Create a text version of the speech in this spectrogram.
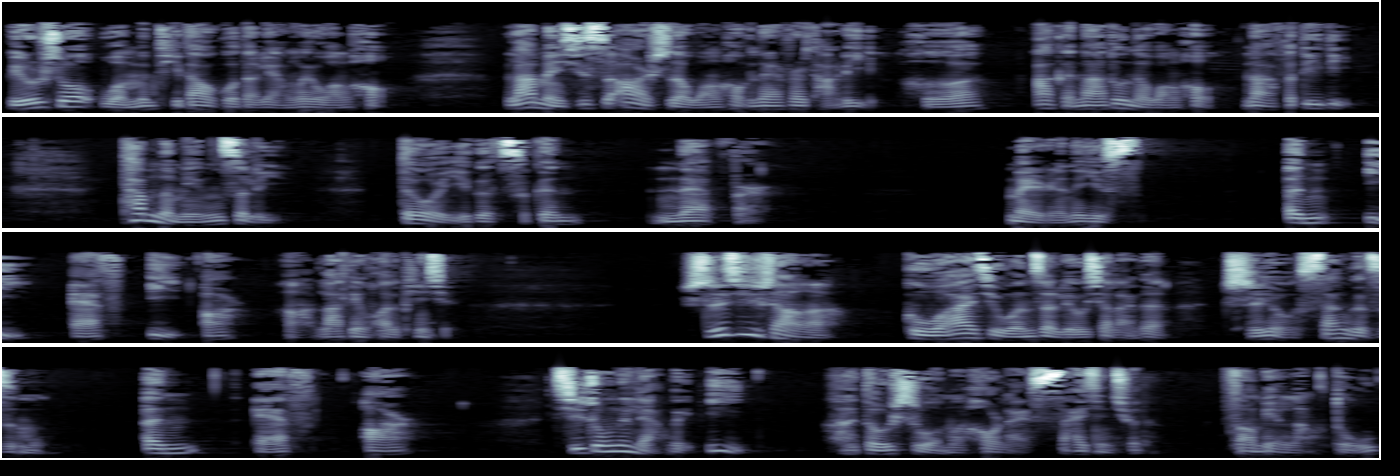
比如说，我们提到过的两位王后，拉美西斯二世的王后奈菲塔利和阿肯纳顿的王后纳夫蒂蒂，他们的名字里都有一个词根 “never”，美人的意思，n e f e r 啊，拉丁化的拼写。实际上啊。古埃及文字留下来的只有三个字母，n f r，其中的两个 e 都是我们后来塞进去的，方便朗读。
